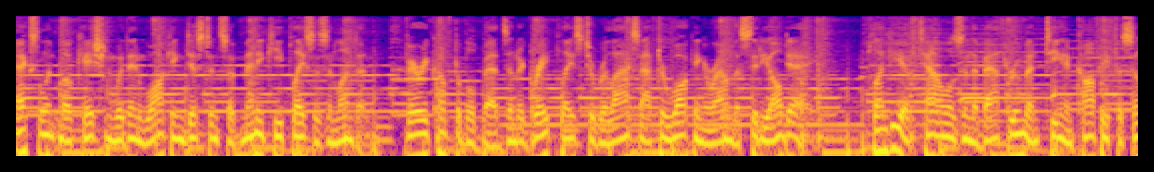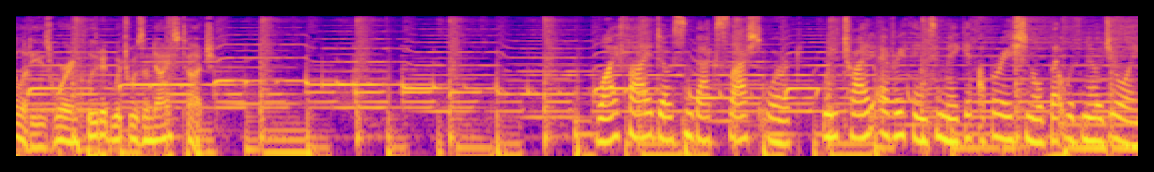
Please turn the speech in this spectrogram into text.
Excellent location within walking distance of many key places in London, very comfortable beds and a great place to relax after walking around the city all day. Plenty of towels in the bathroom and tea and coffee facilities were included which was a nice touch. Wi-Fi dosen backslash work, we tried everything to make it operational but with no joy.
